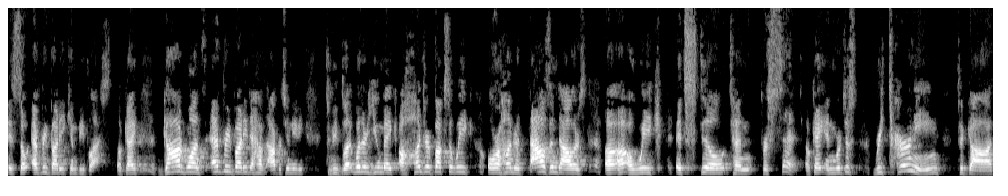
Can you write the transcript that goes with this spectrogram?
is so everybody can be blessed, okay? God wants everybody to have the opportunity to be blessed. Whether you make a hundred bucks a week or a hundred thousand dollars uh, a week, it's still 10%, okay? And we're just returning to God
